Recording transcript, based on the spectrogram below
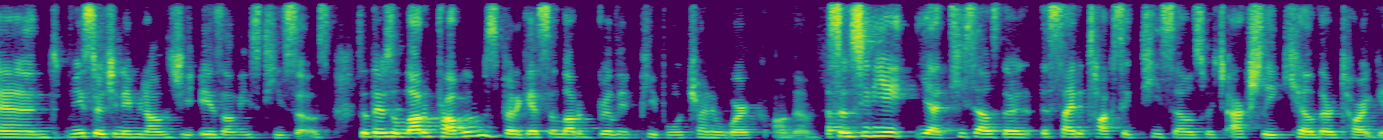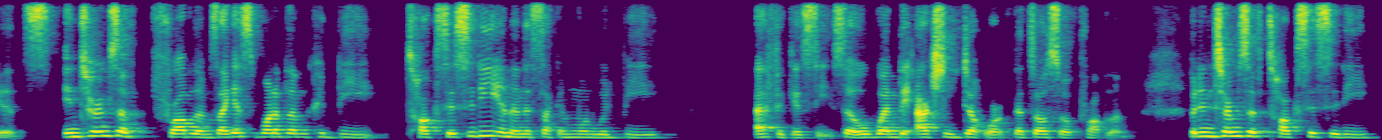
and research in immunology is on these T cells. So there's a lot of problems, but I guess a lot of brilliant people trying to work on them. So CD8, yeah, T cells, they're the cytotoxic T cells, which actually kill their targets. In terms of problems, I guess one of them could be toxicity, and then the second one would be efficacy. So when they actually don't work, that's also a problem. But in terms of toxicity,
